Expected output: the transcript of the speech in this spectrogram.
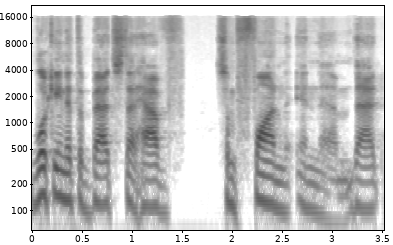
looking at the bets that have some fun in them that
